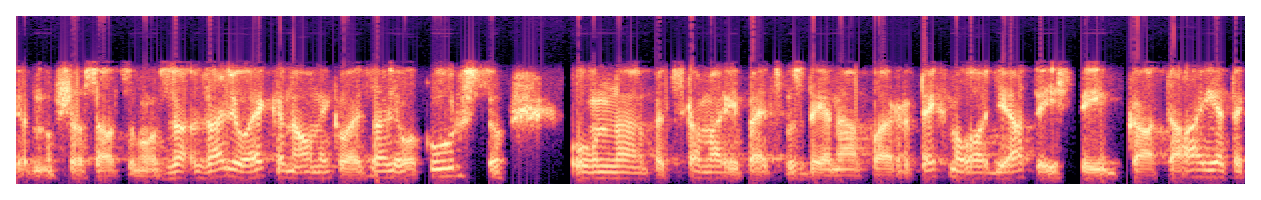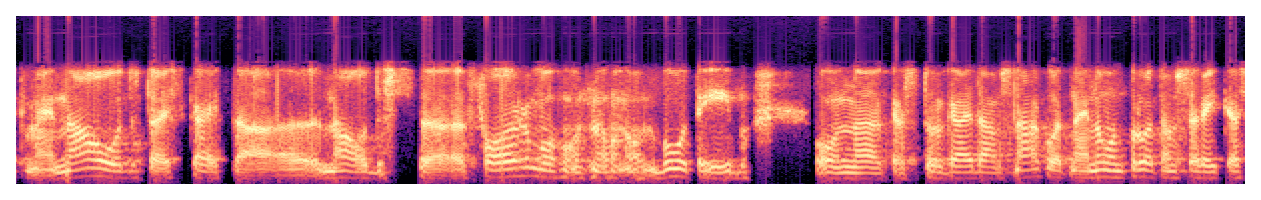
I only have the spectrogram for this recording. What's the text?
ja, nu, šo saucamo za zaļo ekonomiku vai zaļo kursu un pēc tam arī pēcpusdienā par tehnoloģiju attīstību, kā tā ietekmē naudu, tā skaitā naudas formu un, un, un būtību, un kas tur gaidāms nākotnē, nu, un, protams, arī kas,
